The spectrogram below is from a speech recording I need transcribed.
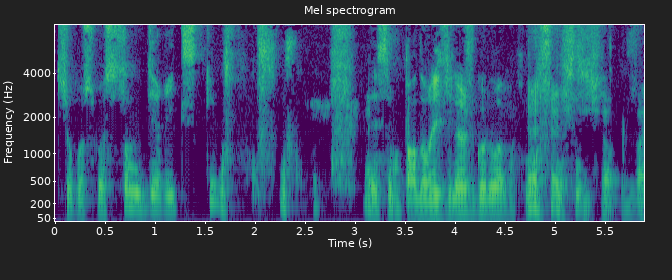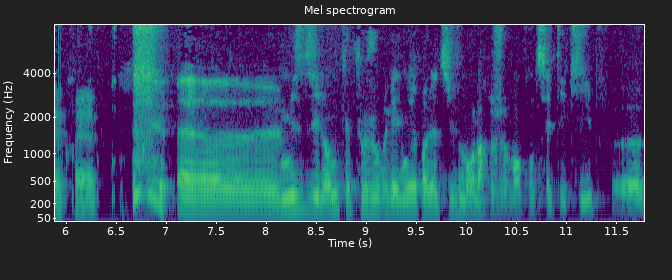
qui reçoit Sonderiksk. Et si on part dans les villages gaulois c'est incroyable. Euh, qui a toujours gagné relativement largement contre cette équipe. Euh,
